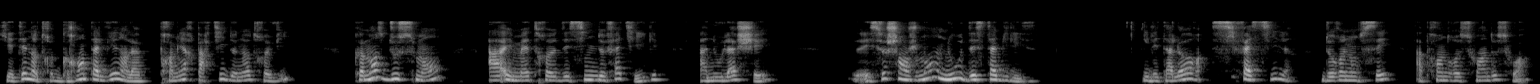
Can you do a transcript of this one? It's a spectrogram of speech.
qui était notre grand allié dans la première partie de notre vie, commence doucement à émettre des signes de fatigue, à nous lâcher, et ce changement nous déstabilise. Il est alors si facile de renoncer à prendre soin de soi.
